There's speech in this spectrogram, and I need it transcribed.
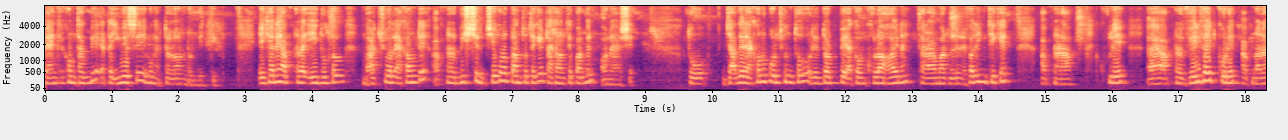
ব্যাংক অ্যাকাউন্ট থাকবে, একটা ইউএসএ এবং একটা লন্ডন ভিত্তিক। এখানে আপনারা এই দুটো ভার্চুয়াল অ্যাকাউন্টে আপনারা বিশ্বের যে কোনো প্রান্ত থেকে টাকা আনতে পারবেন অনায়াসে। তো যাদের এখনও পর্যন্ত রেড ডট পে অ্যাকাউন্ট খোলা হয় নাই, তারা আমার রেফারিং থেকে আপনারা খুলে আপনারা ভেরিফাইড করে আপনারা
